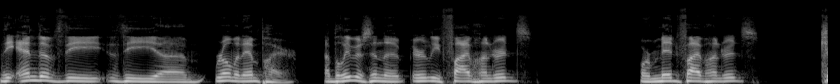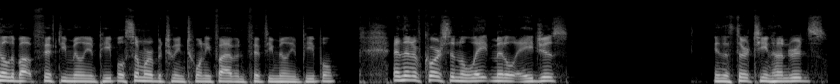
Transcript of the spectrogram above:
the end of the the uh, Roman Empire. I believe it was in the early 500s or mid 500s. Killed about 50 million people, somewhere between 25 and 50 million people. And then, of course, in the late Middle Ages, in the 1300s,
